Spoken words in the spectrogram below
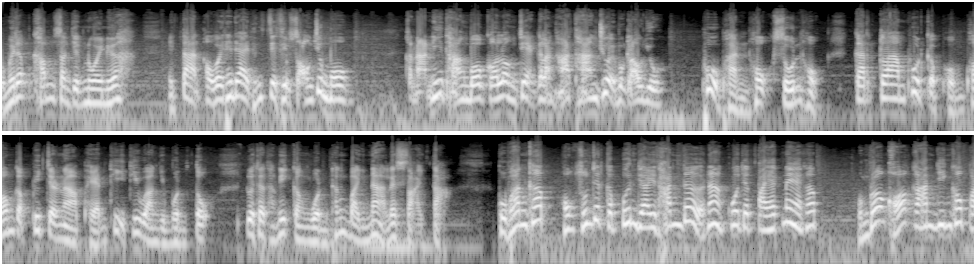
ผมไม่รับคำสั่งจากหน่วยเหนือให้ต้านเอาไว้ให้ได้ถึง 72 ชั่วโมง ขณะนี้ทางบกล่องแจ้งกำลังหาทางช่วยพวกเราอยู่ ผู้พัน606 กัดกลามพูดกับผมพร้อมกับพิจารณาแผนที่ที่วางอยู่บนโต๊ะ ด้วยท่าทางที่กังวลทั้งใบหน้าและสายตา ผู้พันครับ 607 กับปืนใหญ่ทันเดอร์น่ากลัวจะแตกแน่ครับ ผมร้องขอการยิงเข้าไป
